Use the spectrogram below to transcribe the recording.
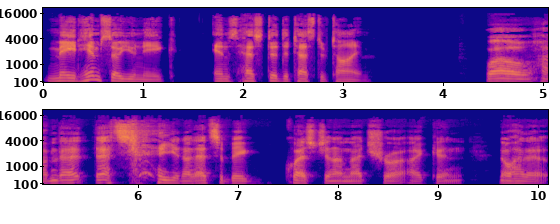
made him so unique and has stood the test of time? Well, um, that that's you know that's a big question. I'm not sure I can know how to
